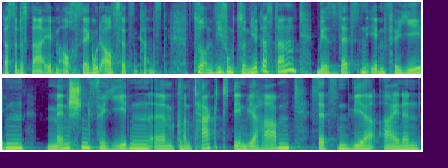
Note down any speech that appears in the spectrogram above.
dass du das da eben auch sehr gut aufsetzen kannst. So, und wie funktioniert das dann? Wir setzen eben für jeden Menschen, für jeden ähm, Kontakt, den wir haben, setzen wir einen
